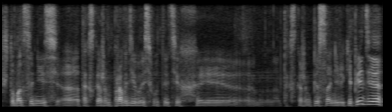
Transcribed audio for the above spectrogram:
чтобы оценить, э, так скажем, правдивость вот этих, э, так скажем, писаний Википедии,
